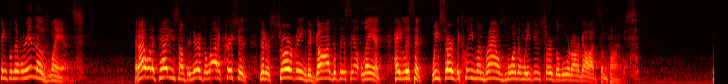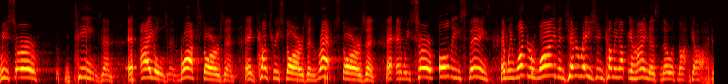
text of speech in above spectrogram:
people that were in those lands. And I want to tell you something. There's a lot of Christians that are serving the gods of this land. Hey, listen, we serve the Cleveland Browns more than we do serve the Lord our God sometimes. We serve teams and, and idols and rock stars and, and country stars and rap stars and, and, and we serve all these things and we wonder why the generation coming up behind us knoweth not God.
